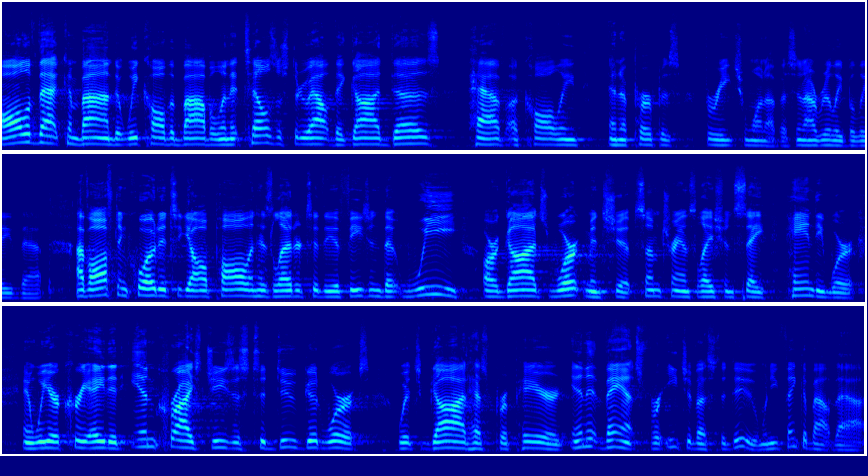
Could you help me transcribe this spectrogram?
All of that combined that we call the Bible. And it tells us throughout that God does have a calling and a purpose for each one of us. And I really believe that. I've often quoted to y'all Paul in his letter to the Ephesians that we are God's workmanship. Some translations say handiwork and we are created in Christ Jesus to do good works which God has prepared in advance for each of us to do. When you think about that,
